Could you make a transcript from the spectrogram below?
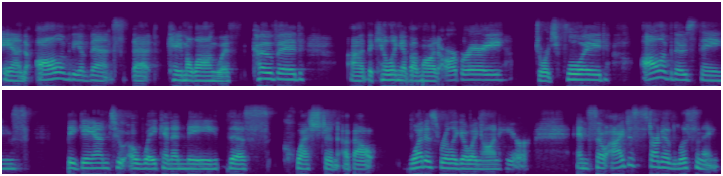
And all of the events that came along with COVID, uh, the killing of Ahmaud Arbery, George Floyd, all of those things began to awaken in me this question about what is really going on here. And so I just started listening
